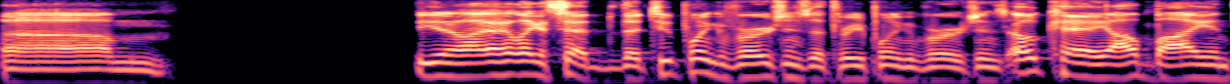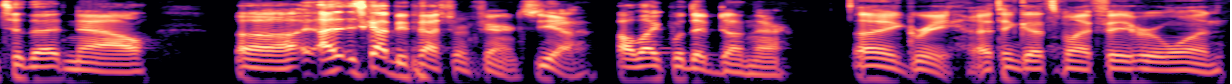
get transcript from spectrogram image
Um, you know, I- like I said, the two point conversions, the three point conversions. Okay, I'll buy into that now. Uh, it's got to be pass interference. Yeah, I like what they've done there. I agree. I think that's my favorite one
